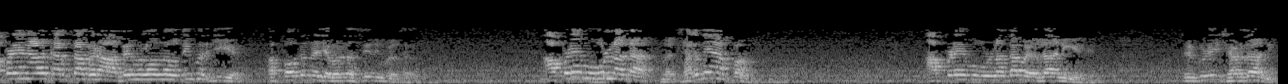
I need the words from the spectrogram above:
ਆਪਣੇ ਨਾਲ ਕਰਤਾ ਫਿਰ ਆਪੇ ਮਿਲਾਉਂਦਾ, ਉਹਦੀ ਮਰਜ਼ੀ ਹੈ। ਆਪਾਂ ਉਹਦੇ ਨਾਲ ਜ਼ਬਰਦਸਤੀ ਨਹੀਂ ਮਿਲ ਸਕਦੇ। ਆਪਣੇ ਮੂਲ ਨਾਲ ਤਾਂ ਮਿਲ ਸਕਦੇ ਹਾਂ ਆਪਾਂ। ਆਪਣੇ ਮੂਲ ਨਾਲ ਤਾਂ ਮਿਲਦਾ ਨਹੀਂ ਇਹ। ਸਿਰਗੁੜੀ ਛੱਡਦਾ ਨਹੀਂ।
